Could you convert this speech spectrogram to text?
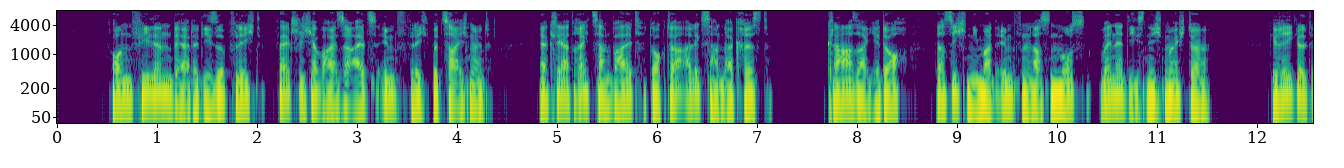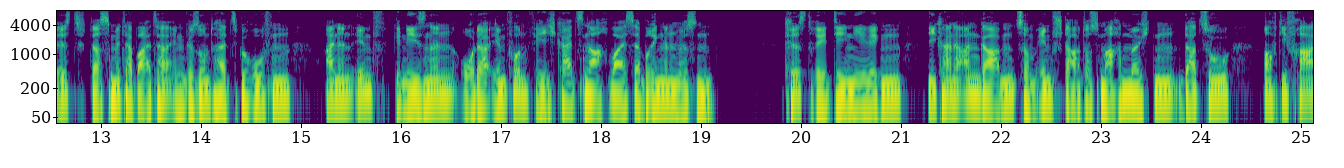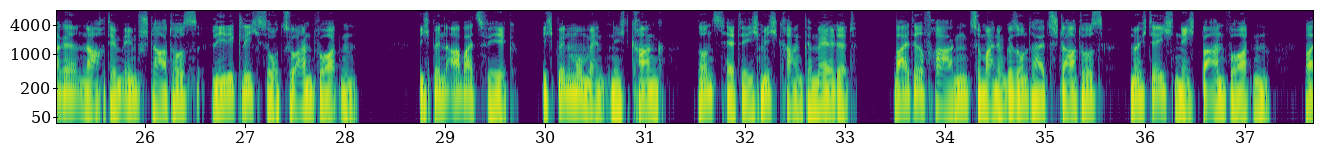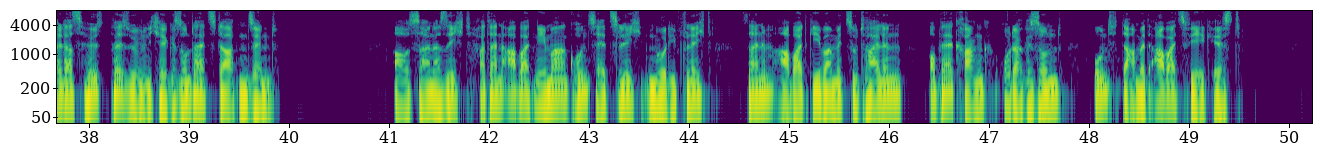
Von vielen werde diese Pflicht fälschlicherweise als Impfpflicht bezeichnet, erklärt Rechtsanwalt Dr. Alexander Christ. Klar sei jedoch, dass sich niemand impfen lassen muss, wenn er dies nicht möchte. Geregelt ist, dass Mitarbeiter in Gesundheitsberufen einen Impf-, Genesenen oder Impfunfähigkeitsnachweis erbringen müssen. Christ rät denjenigen, die keine Angaben zum Impfstatus machen möchten, dazu, auf die Frage nach dem Impfstatus lediglich so zu antworten. Ich bin arbeitsfähig, ich bin im Moment nicht krank, sonst hätte ich mich krank gemeldet. Weitere Fragen zu meinem Gesundheitsstatus möchte ich nicht beantworten, weil das höchstpersönliche Gesundheitsdaten sind. Aus seiner Sicht hat ein Arbeitnehmer grundsätzlich nur die Pflicht, seinem Arbeitgeber mitzuteilen, ob er krank oder gesund und damit arbeitsfähig ist.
